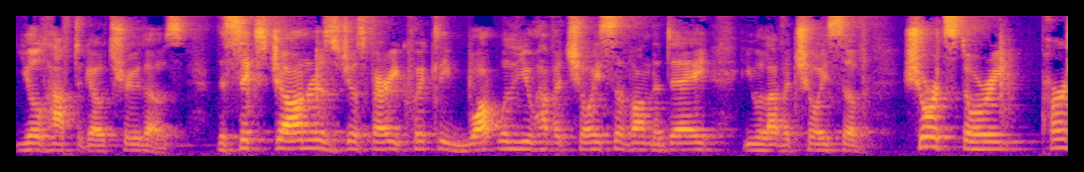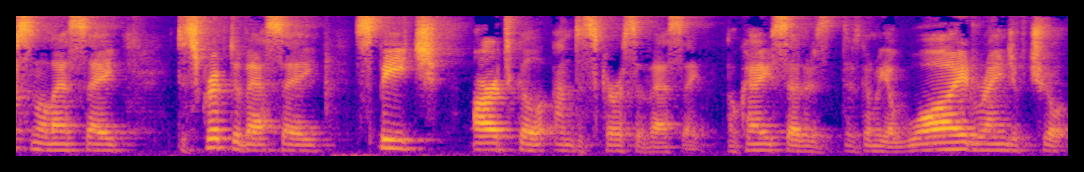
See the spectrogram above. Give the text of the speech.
You'll have to go through those. The six genres, just very quickly, what will you have a choice of on the day? You will have a choice of short story, personal essay, descriptive essay, speech, article, and discursive essay. Okay, so there's there's going to be a wide range of cho-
